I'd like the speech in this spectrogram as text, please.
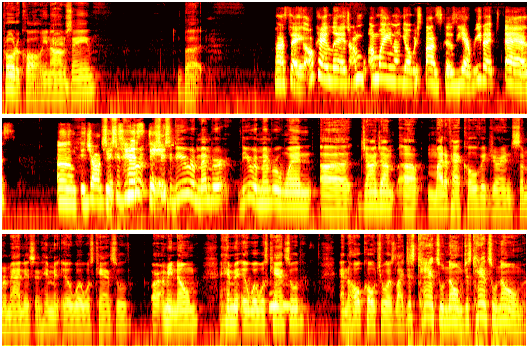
protocol. You know what I'm saying? But I say, okay, Ledge, I'm I'm waiting on your response because yeah, Rita asked um, did y'all get Cece, tested? Do you, Cece, do you remember? Do you remember when uh, John John uh, might have had COVID during Summer Madness, and him and Ill Will was canceled, or I mean Gnome, and him and Ill Will was mm-hmm. canceled, mm-hmm. and the whole culture was like, just cancel Gnome, just cancel Gnome.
